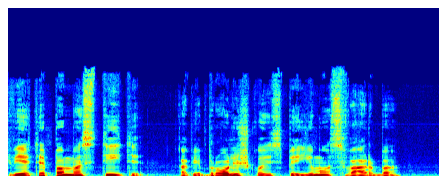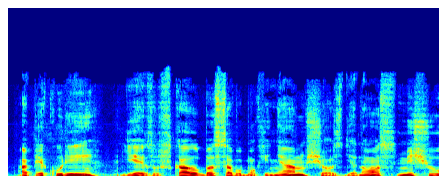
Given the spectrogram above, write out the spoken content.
kvietė pamastyti apie broliško įspėjimo svarbą, apie kurį Jėzus kalba savo mokiniams šios dienos mišių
